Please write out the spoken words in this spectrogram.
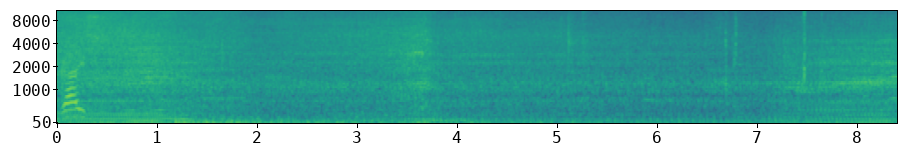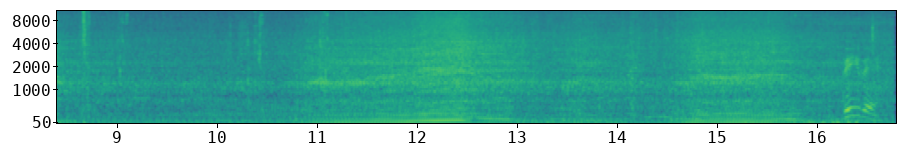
guys Vive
